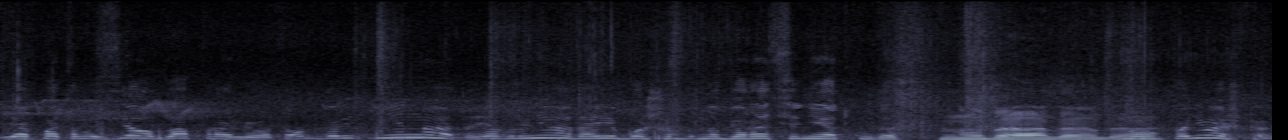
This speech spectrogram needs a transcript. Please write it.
Я поэтому сделал два пролета. Он говорит, не надо. Я говорю, не надо, ей больше набираться неоткуда. Ну да, да, да. Ну, понимаешь как?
